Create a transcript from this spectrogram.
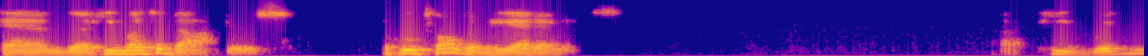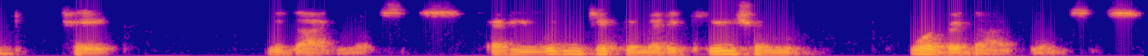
And uh, he went to doctors who told him he had MS. Uh, he wouldn't take the diagnosis and he wouldn't take the medication for the diagnosis.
